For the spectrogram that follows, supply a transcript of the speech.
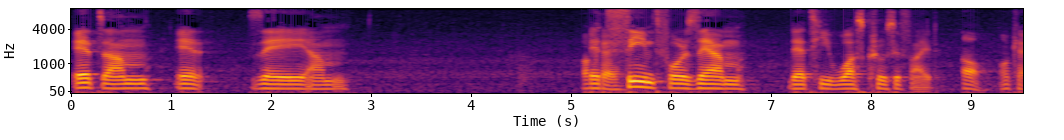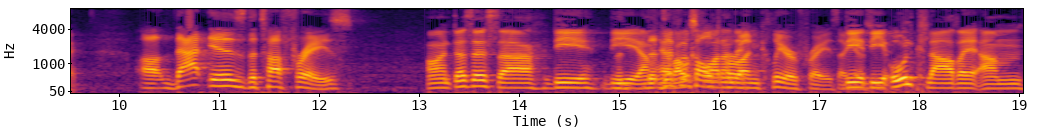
It, um, it, they, um, it seemed for them that he was crucified. Oh, okay. Uh, that is the tough phrase. Und das ist äh, die, die the, ähm, the difficult or unclear phrase, I die, guess. die unklare, ähm,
